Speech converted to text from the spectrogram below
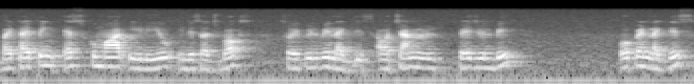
by typing s kumar edu in the search box so it will be like this. Our channel will, page will be open like this.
